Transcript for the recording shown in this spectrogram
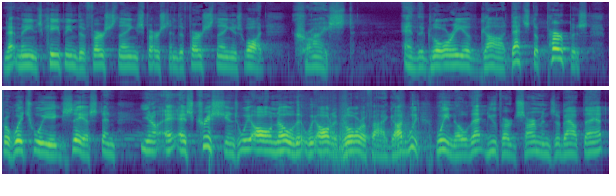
And that means keeping the first things first. And the first thing is what? Christ and the glory of God. That's the purpose for which we exist. And, you know, as Christians, we all know that we ought to glorify God. We, we know that. You've heard sermons about that.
